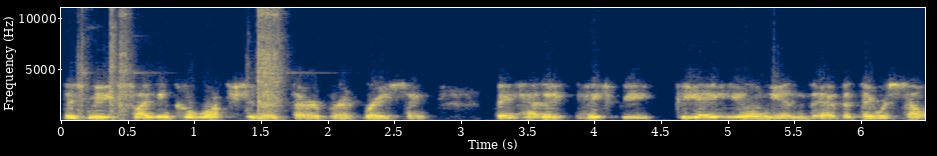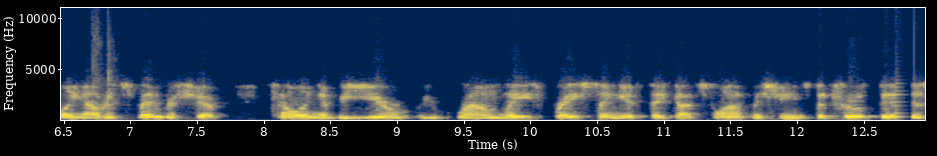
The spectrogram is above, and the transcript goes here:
is me fighting corruption in thoroughbred racing. They had a HBPA union there that they were selling out its membership, telling them be year-round racing if they got slot machines. The truth is,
